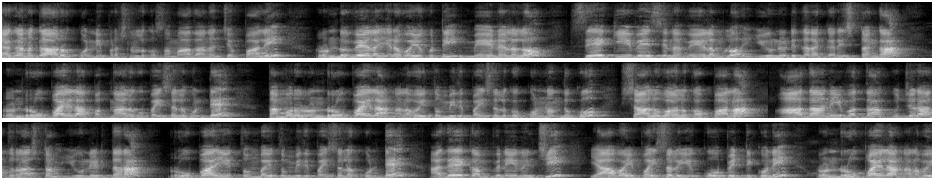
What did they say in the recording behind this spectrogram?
జగన్ గారు కొన్ని ప్రశ్నలకు సమాధానం చెప్పాలి. రెండు వేల ఇరవై ఒకటి మే నెలలో సేకీ వేసిన వేలంలో యూనిట్ ధర గరిష్టంగా రెండు రూపాయల పద్నాలుగు పైసలు ఉంటే తమరు రెండు రూపాయల నలభై తొమ్మిది పైసలకు కొన్నందుకు శాలువాలు కప్పాలా? ఆదాని వద్ద గుజరాత్ రాష్ట్రం యూనిట్ ధర రూపాయి తొంభై తొమ్మిది పైసలకు కొంటే అదే కంపెనీ నుంచి యాభై పైసలు ఎక్కువ పెట్టుకొని రెండు రూపాయల నలభై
